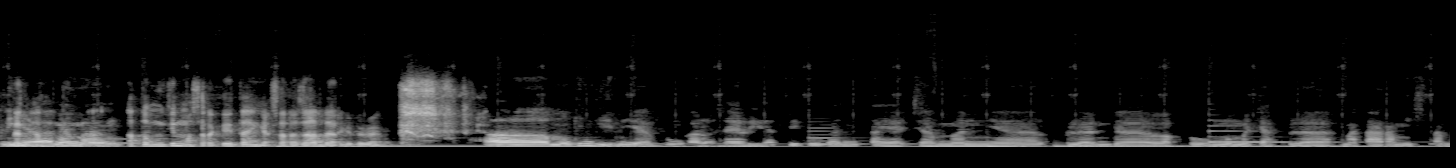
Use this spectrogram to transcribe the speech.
Iya, memang. atau mungkin masyarakat kita yang nggak sadar-sadar gitu kan Eh, mungkin gini ya, Bung. Kalau saya lihat itu kan kayak zamannya Belanda waktu memecah belah Mataram Islam,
